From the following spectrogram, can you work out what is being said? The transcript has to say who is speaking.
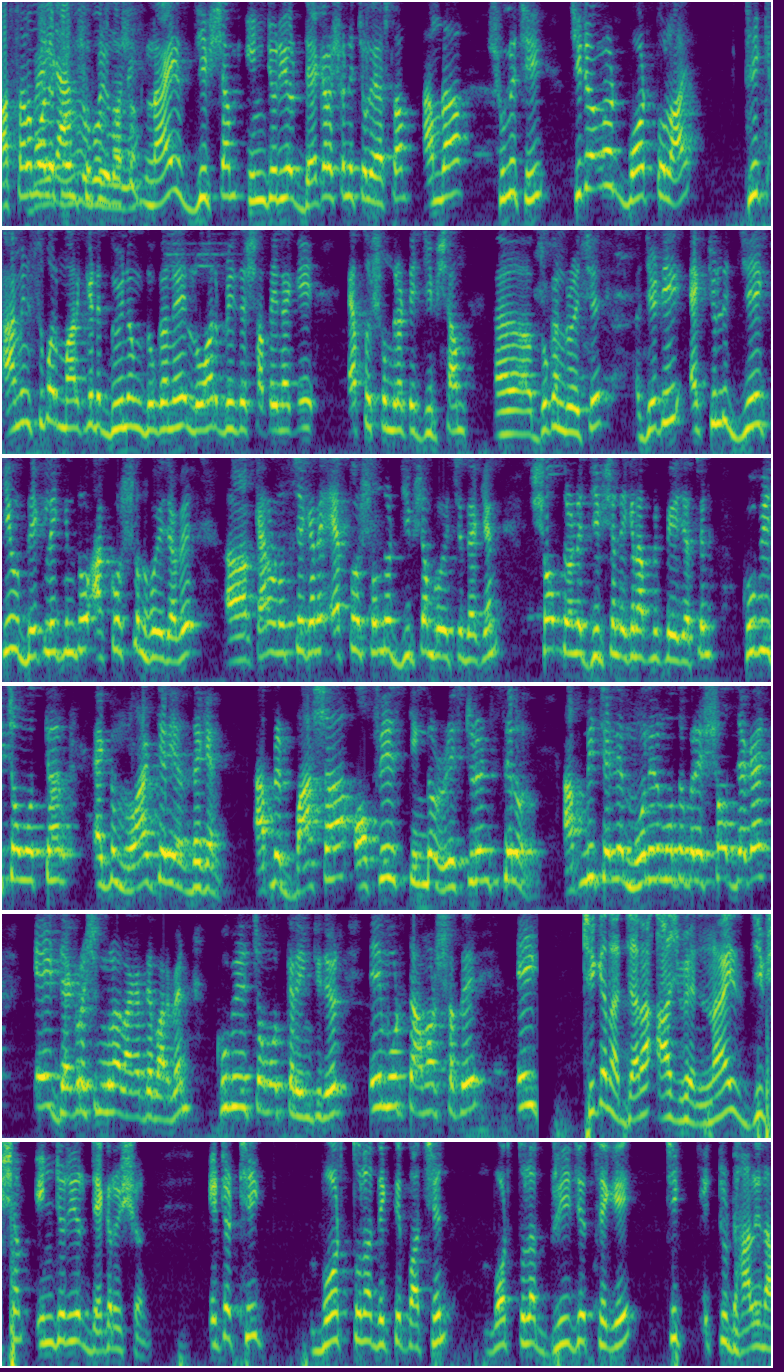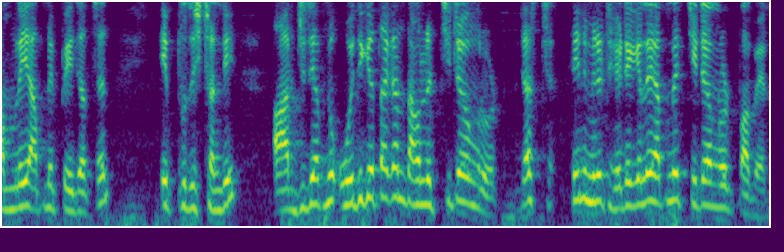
Speaker 1: আসসালামু আলাইকুম সুপ্রিয় দর্শক নাইস জিপসাম ইন্টেরিয়র ডেকোরেশনে চলে আসলাম। আমরা শুনেছি চিটাগং রোড বটতলায় ঠিক আমিন সুপার মার্কেটের দুই নং দোকানে লোহার ব্রিজের সাথে নাকি এত সুন্দর একটি জিপসাম দোকান রয়েছে যেটি অ্যাকচুয়ালি যে কেউ দেখলে কিন্তু আকর্ষণ হয়ে যাবে। আহ, কারণ হচ্ছে এখানে এত সুন্দর জিপসাম রয়েছে দেখেন সব ধরনের জিপসাম এখানে আপনি পেয়ে যাচ্ছেন। খুবই চমৎকার একদম লাক্সারিয়াস দেখেন আপনার বাসা অফিস কিংবা রেস্টুরেন্ট সেলুন আপনি চাইলে মনের মতো করে সব জায়গায় এই ডেকোরেশনগুলো লাগাতে পারবেন। খুবই চমৎকার ইন্টেরিয়র এই মুহূর্তে আমার সাথে এই ঠিকানা, যারা আসবেন নাইস জিপসাম ইন্টেরিয়র ডেকোরেশন এটা ঠিক বটতলা দেখতে পাচ্ছেন। বটতলা ব্রিজের থেকে ঠিক একটু ঢালে নামলেই আপনি পেয়ে যাচ্ছেন এই প্রতিষ্ঠানটি। আর যদি আপনি ওইদিকে তাকান, তাহলে চিটাগং রোড জাস্ট তিন মিনিট হেঁটে গেলে আপনি চিটাগং রোড পাবেন।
